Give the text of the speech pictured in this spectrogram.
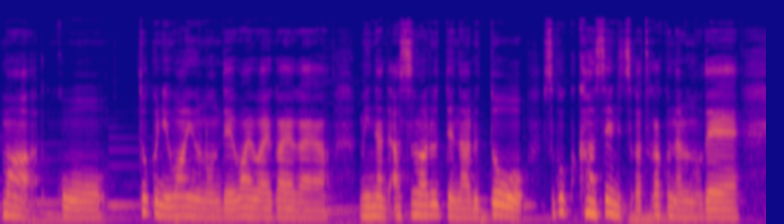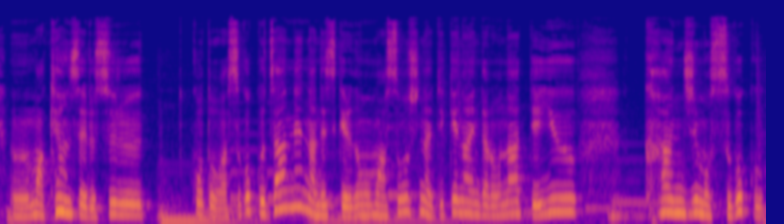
まあこう特にワインを飲んでワイワイガヤガヤみんなで集まるってなるとすごく感染率が高くなるので、うん、まあキャンセルすることはすごく残念なんですけれどもまあそうしないといけないんだろうなっていう感じもすごく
